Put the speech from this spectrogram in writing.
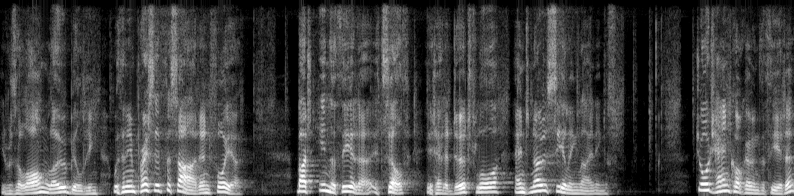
It was a long, low building with an impressive facade and foyer. But in the theatre itself, it had a dirt floor and no ceiling linings. George Hancock owned the theatre.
